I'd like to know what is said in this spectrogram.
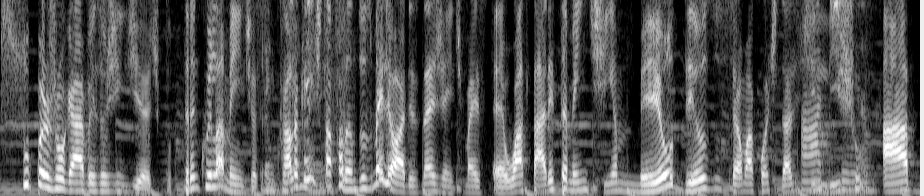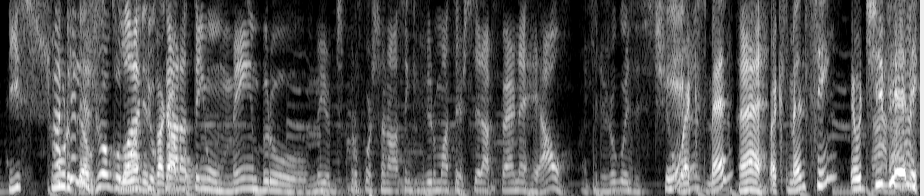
super jogáveis hoje em dia, tipo, tranquilamente, assim. Claro que a gente tá falando dos melhores, né, gente? Mas é, o Atari também tinha, meu Deus do céu, uma quantidade de Ah, lixo tinha. absurda. Aquele jogo lá que o cara tem um membro meio desproporcional, assim, que vira uma terceira perna é real? Aquele jogo existiu, Quê? O né? X-Men? É. O X-Men, sim. Eu tive Caraca, ele.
